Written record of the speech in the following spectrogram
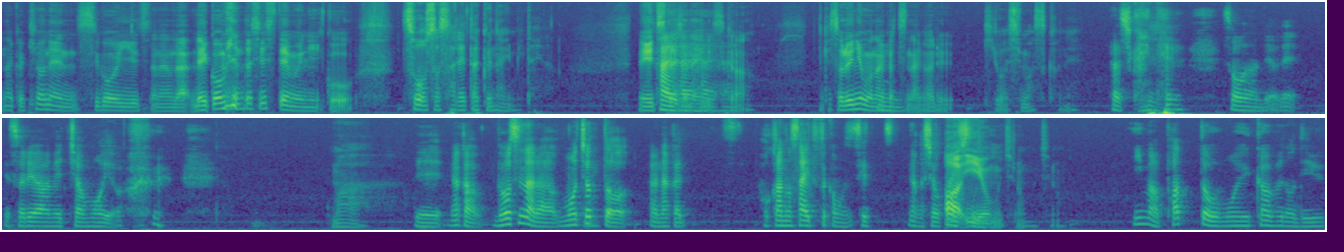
なんか去年すごい言ってたなんだレコメンドシステムにこう操作されたくないみたいな言ってたじゃないですかそれにもなんかつながる気はしますかね、確かにね。そうなんだよね。でそれはめっちゃ思うよ。まで、なんか、どうせならもうちょっと、あなんか、他のサイトとかもせなんか紹ああ介していいよもちろんもちろん今パッと思い浮かぶので言う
